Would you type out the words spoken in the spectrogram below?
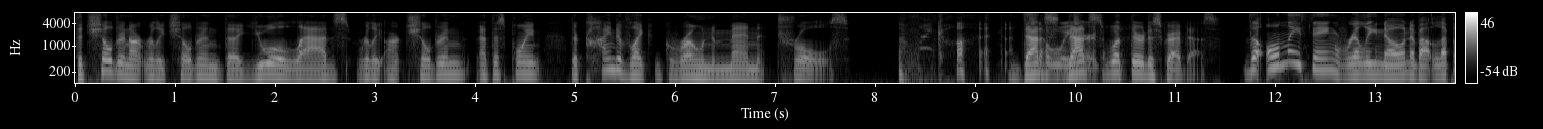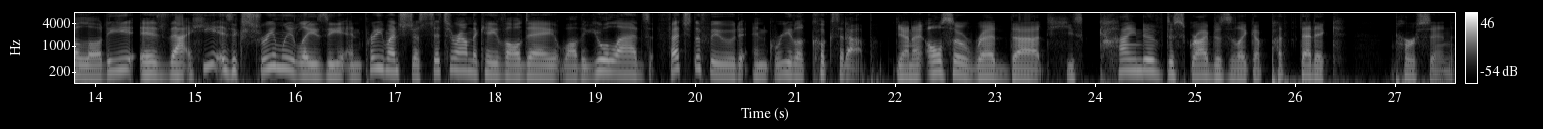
the children aren't really children. The Yule lads really aren't children at this point. They're kind of like grown men trolls. Oh my god. That's, That's so that's what they're described as. The only thing really known about Lepalodi is that he is extremely lazy and pretty much just sits around the cave all day while the Yule lads fetch the food and Grýla cooks it up. Yeah, and I also read that he's kind of described as like a pathetic person.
